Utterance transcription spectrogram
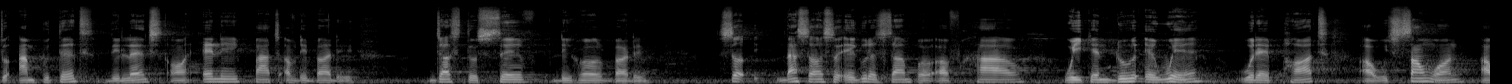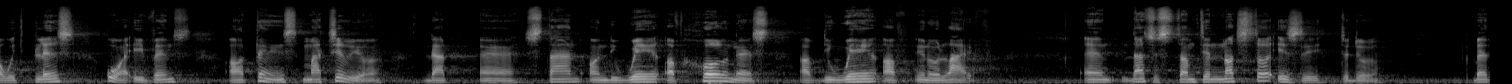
to amputate the legs or any part of the body just to save the whole body. So that's also a good example of how we can do away with a part or with someone or with place or events or things, material that uh, stand on the way of wholeness, of the way of you know life. And that is something not so easy to do. But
